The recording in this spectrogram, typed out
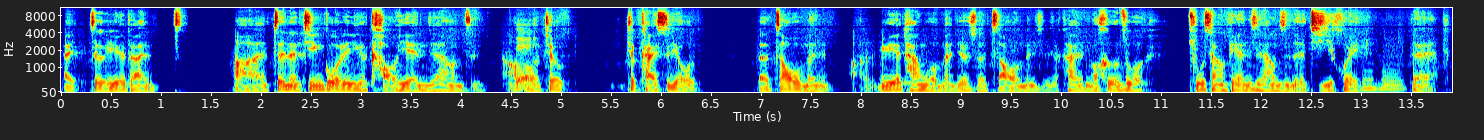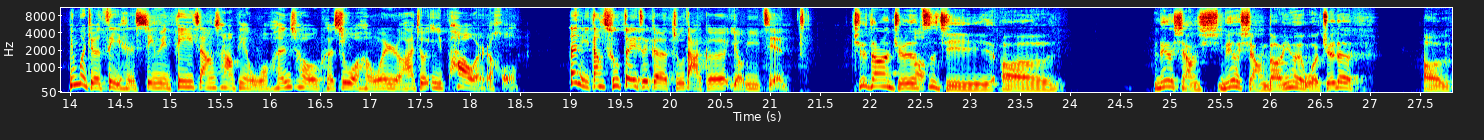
哎，这个乐团啊，真的经过了一个考验这样子，然后就就开始有呃找我们啊约谈我们，就是说找我们就是看有没有合作出唱片这样子的机会。嗯哼，对。你有没有觉得自己很幸运？第一张唱片我很丑，可是我很温柔，它就一炮而红。那你当初对这个主打歌有意见？其实当然觉得自己呃没有想没有想到，因为我觉得呃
